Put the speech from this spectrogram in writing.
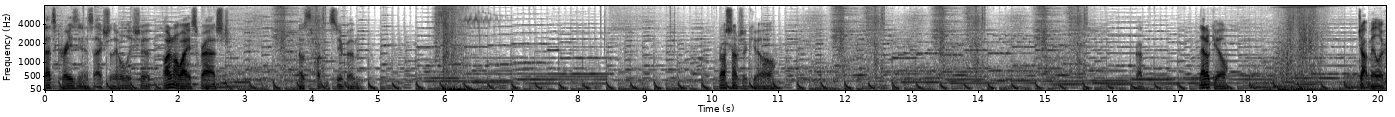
That's craziness, actually. Holy shit. I don't know why I scratched. That was fucking stupid. Rush up should kill. That'll kill. Drop Miller.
